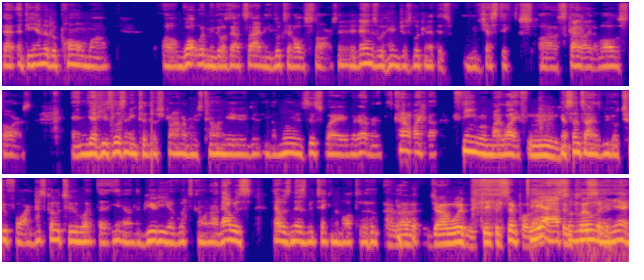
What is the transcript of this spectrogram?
that at the end of the poem, uh, uh, Walt Whitman goes outside and he looks at all the stars, and it ends with him just looking at this majestic uh, skylight of all the stars, and yet he's listening to the astronomer who's telling you the moon is this way or whatever. It's kind of like a theme of my life. Mm. You know, sometimes we go too far. Just go to what the you know the beauty of what's going on. That was that was Nesbitt taking the ball to the hoop. I love it. John Wooden. Keep it simple. right? yeah, absolutely. Simplicity. Yeah,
